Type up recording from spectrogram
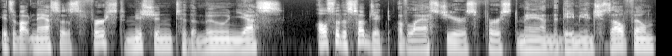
It's about NASA's first mission to the moon. Yes, also the subject of last year's First Man, the Damien Chazelle film.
